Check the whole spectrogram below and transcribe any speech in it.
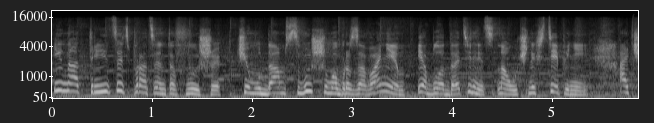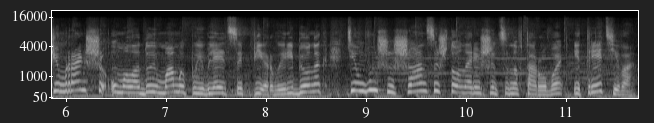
и на 30% выше, чем у дам с высшим образованием и обладательниц научных степеней. А чем раньше у молодой мамы появляется первый ребенок, тем выше шансы, что она решится на второго и третьего.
